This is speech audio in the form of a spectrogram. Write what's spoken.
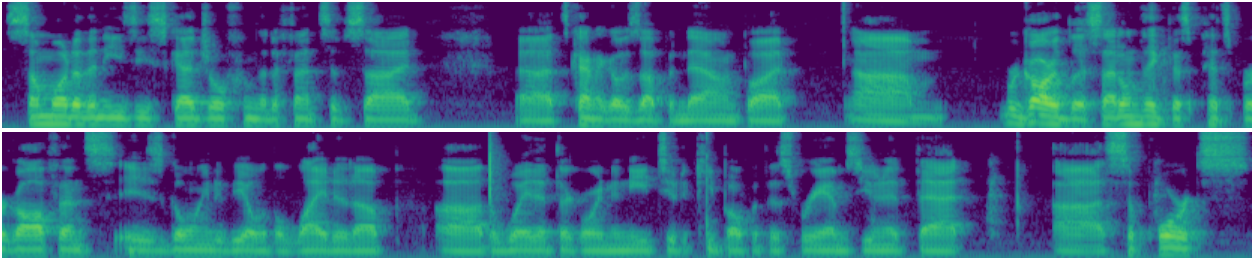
somewhat of an easy schedule from the defensive side. Uh, it kind of goes up and down, but um, regardless, I don't think this Pittsburgh offense is going to be able to light it up uh, the way that they're going to need to to keep up with this Rams unit that uh, supports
